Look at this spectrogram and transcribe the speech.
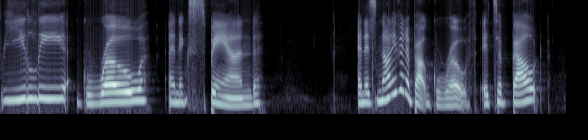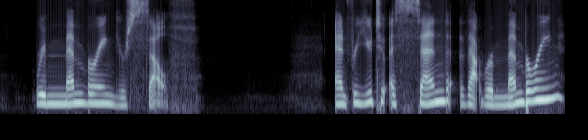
really grow and expand, and it's not even about growth, it's about remembering yourself. And for you to ascend that remembering,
